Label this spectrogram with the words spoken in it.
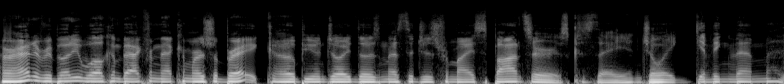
All right, everybody, welcome back from that commercial break. I hope you enjoyed those messages from my sponsors because they enjoy giving them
